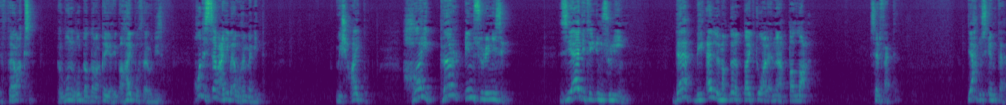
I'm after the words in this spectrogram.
الثيروكسين هرمون الغدة الدرقية يبقى hypothyroidism خد السبعة دي بقى مهمة جدا. مش hypo hyperinsulinism. زيادة الإنسولين. ده بيقلل مقدره type 2 على إنها تطلع surfactant يحدث إمتى؟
